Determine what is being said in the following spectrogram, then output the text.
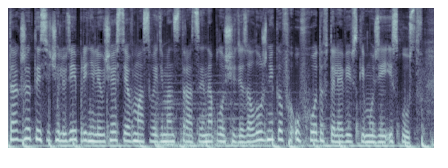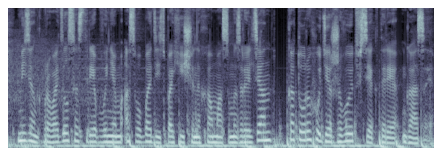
Также тысячи людей приняли участие в массовой демонстрации на площади заложников у входа в Тель-Авивский музей искусств. Митинг проводился с требованием освободить похищенных Хамасом израильтян, которых удерживают в секторе Газы.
